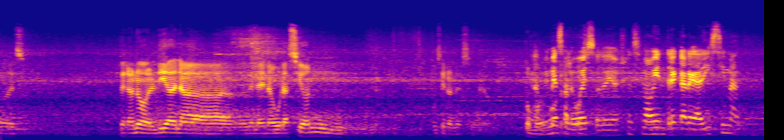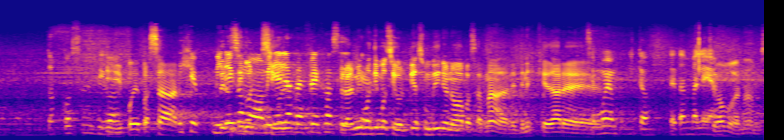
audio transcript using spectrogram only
todo eso. Pero no, el día de la, de la inauguración pusieron eso. Como a mí me salvó cosa. eso, te digo. Yo encima voy entre cargadísima, dos cosas, digo. Y puede pasar. Dije, Pero miré si como, si miré los reflejos y Pero al dije, mismo tiempo, si golpeas un vidrio no va a pasar nada. Le tenés que dar. eh, se mueve un poquito, te tambalea. se va a mover nada más.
